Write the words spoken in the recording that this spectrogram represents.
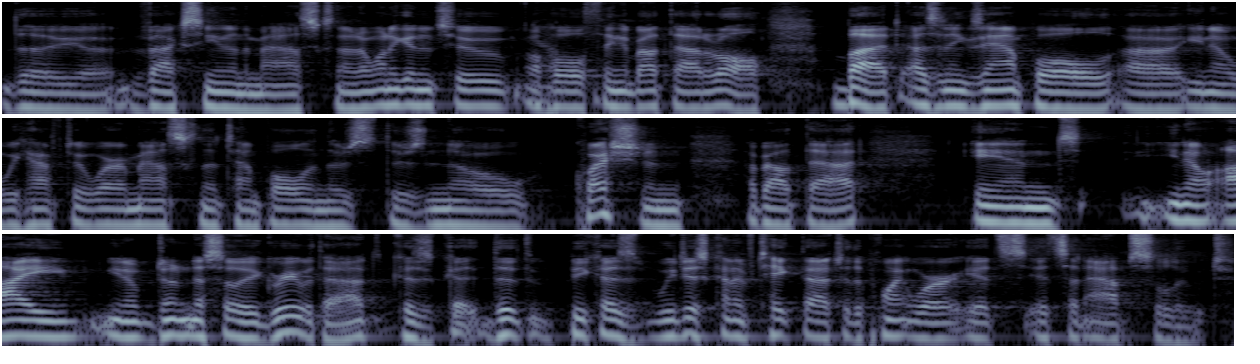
the uh, vaccine and the masks. And I don't want to get into a whole thing about that at all. But as an example, uh, you know, we have to wear masks in the temple, and there's there's no question about that. And you know, I you know don't necessarily agree with that because because we just kind of take that to the point where it's it's an absolute,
